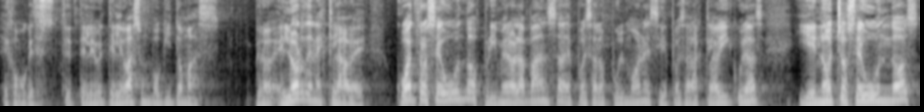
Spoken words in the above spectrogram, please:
es como que te, te, le- te elevas un poquito más. Pero el orden es clave. Cuatro segundos, primero a la panza, después a los pulmones y después a las clavículas. Y en ocho segundos,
